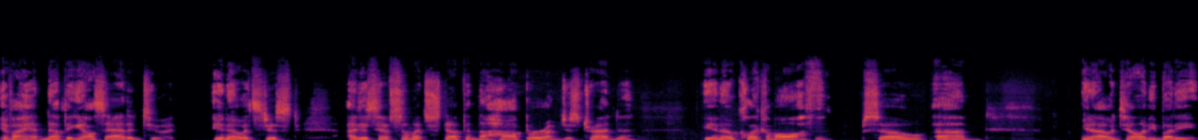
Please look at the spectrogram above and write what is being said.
if I had nothing else added to it. You know, it's just I just have so much stuff in the hopper. I'm just trying to, you know, click them off. So, um, you know, I would tell anybody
